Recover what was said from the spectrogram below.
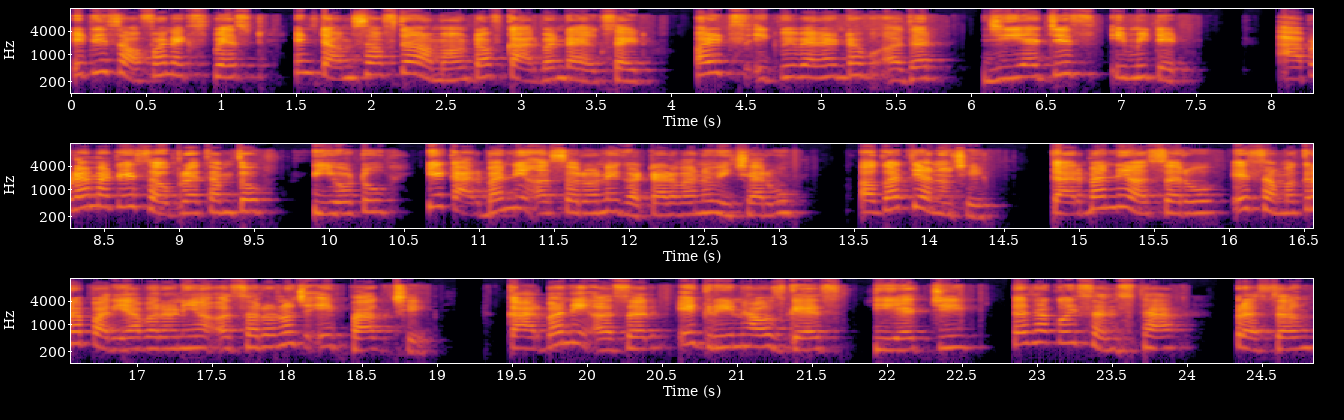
it is often expressed in terms of the amount of carbon dioxide or its equivalent of other GHGs emitted. આપણા માટે સૌપ્રથમ તો CO2 કે કાર્બનની અસરોને ઘટાડવાનું વિચારવું અગત્યનું છે. કાર્બનની અસરો એ સમગ્ર પર્યાવરણીય અસરોનો જ એક ભાગ છે. કાર્બનની અસર એ ગ્રીનહાઉસ ગેસ જીએચજી તથા કોઈ સંસ્થા, પ્રસંગ,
